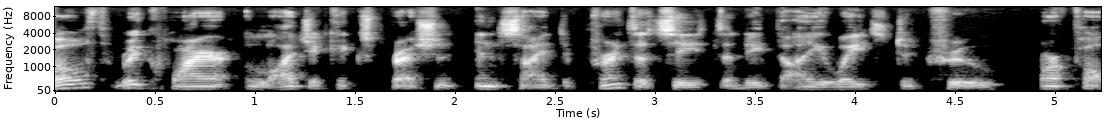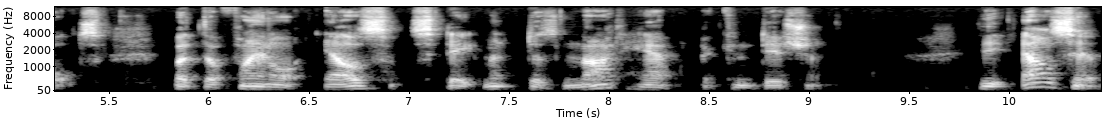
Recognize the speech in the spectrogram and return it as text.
both require a logic expression inside the parentheses that evaluates to true or false, but the final else statement does not have a condition. The else if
